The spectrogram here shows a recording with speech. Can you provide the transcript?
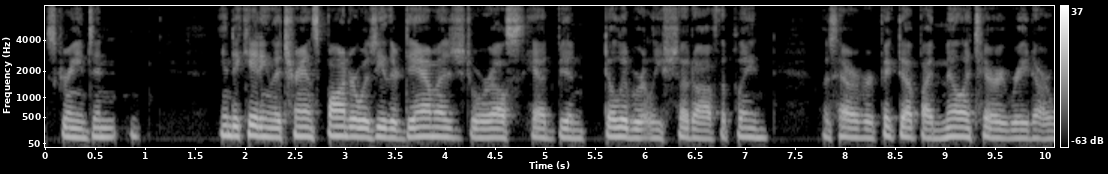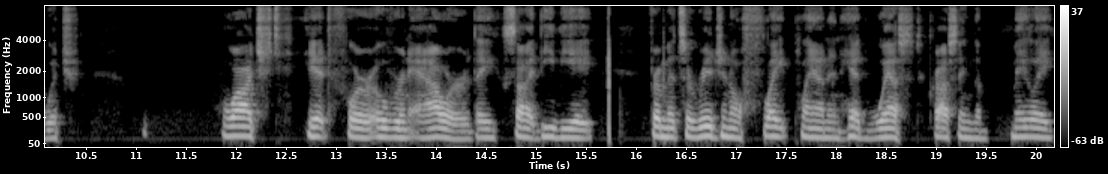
screens, in, indicating the transponder was either damaged or else had been deliberately shut off. The plane was, however, picked up by military radar, which watched it for over an hour. They saw it deviate from its original flight plan and head west, crossing the Malay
